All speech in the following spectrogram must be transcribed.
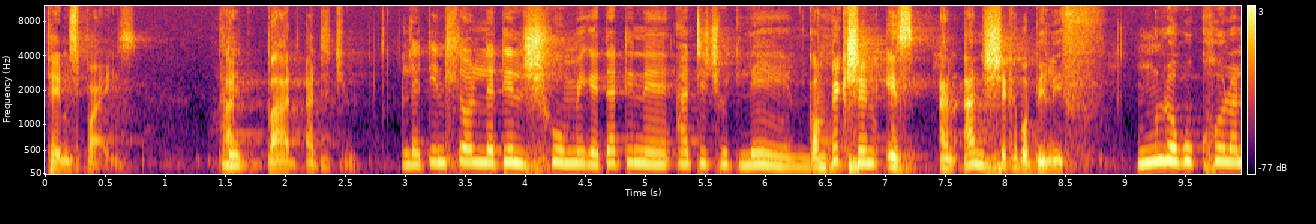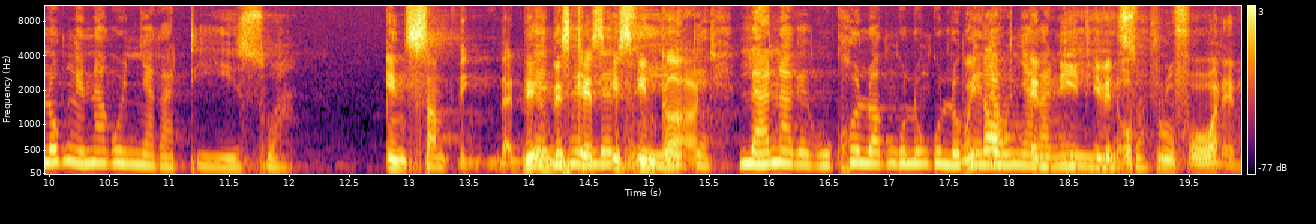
Ten spies had bad attitude. Letinhloli letilishumi ke tatine-attitude lembi Conviction is an unshakable belief ngilokukholwa lokungenakunyakatiswa in something that in this case is in God. Lana ke kukholwa kuNkulunkulu without a need even lokungenakunyakatiswa of proof or whatever.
